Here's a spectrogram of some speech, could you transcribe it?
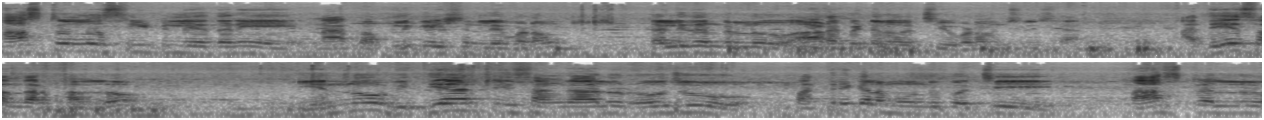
హాస్టల్లో సీటు లేదని నాకు అప్లికేషన్లు ఇవ్వడం తల్లిదండ్రులు ఆడబిడ్డలు వచ్చి ఇవ్వడం చూశాను. అదే సందర్భంలో ఎన్నో విద్యార్థి సంఘాలు రోజు పత్రికల ముందుకొచ్చి హాస్టల్ను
